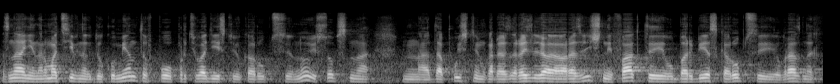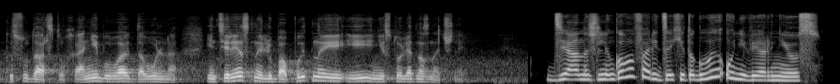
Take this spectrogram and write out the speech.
знание нормативных документов по противодействию коррупции, но и, собственно, допустим, различные факты о борьбе с коррупцией в разных государствах. Они бывают довольно интересные, любопытные и не столь однозначные. Диана Желенкова, Фарид Захитоглы, Univer News.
